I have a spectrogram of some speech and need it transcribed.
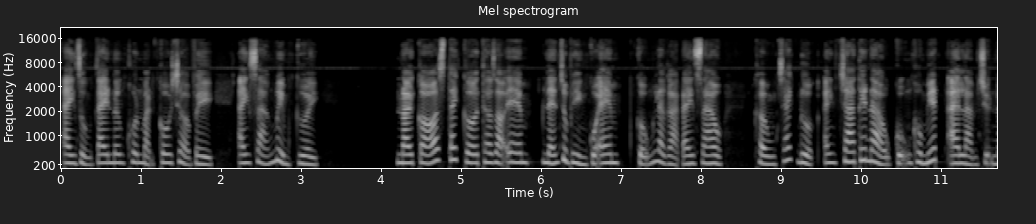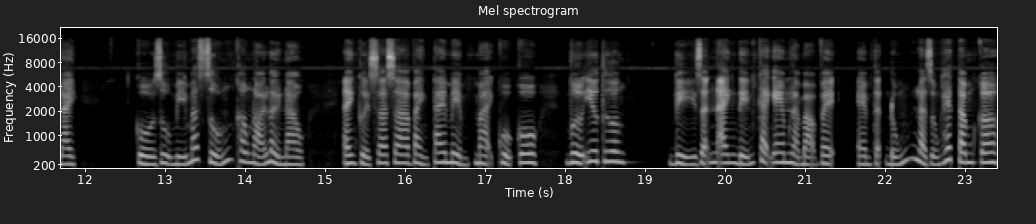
Anh dùng tay nâng khuôn mặt cô trở về, ánh sáng mỉm cười. Nói có Stacker theo dõi em, nén chụp hình của em, cũng là gạt anh sao. Không trách được anh cha thế nào cũng không biết ai làm chuyện này. Cô rủ mí mắt xuống, không nói lời nào. Anh cười xoa xoa vành tay mềm mại của cô, vừa yêu thương. Vì dẫn anh đến cạnh em là bảo vệ, em thật đúng là dùng hết tâm cơ.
